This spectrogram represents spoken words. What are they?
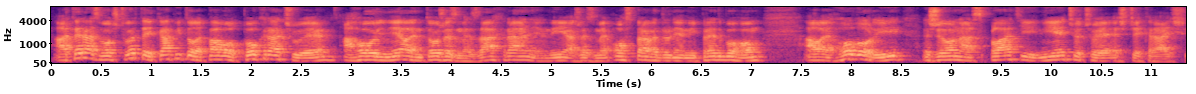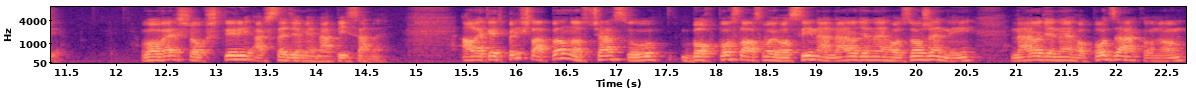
A teraz vo 4. kapitole Pavol pokračuje a hovorí nielen to, že sme zachránení a že sme ospravedlnení pred Bohom, ale hovorí, že o nás platí niečo, čo je ešte krajšie. Vo veršoch 4 až 7 je napísané. Ale keď prišla plnosť času, Boh poslal svojho syna narodeného zo ženy, narodeného pod zákonom,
